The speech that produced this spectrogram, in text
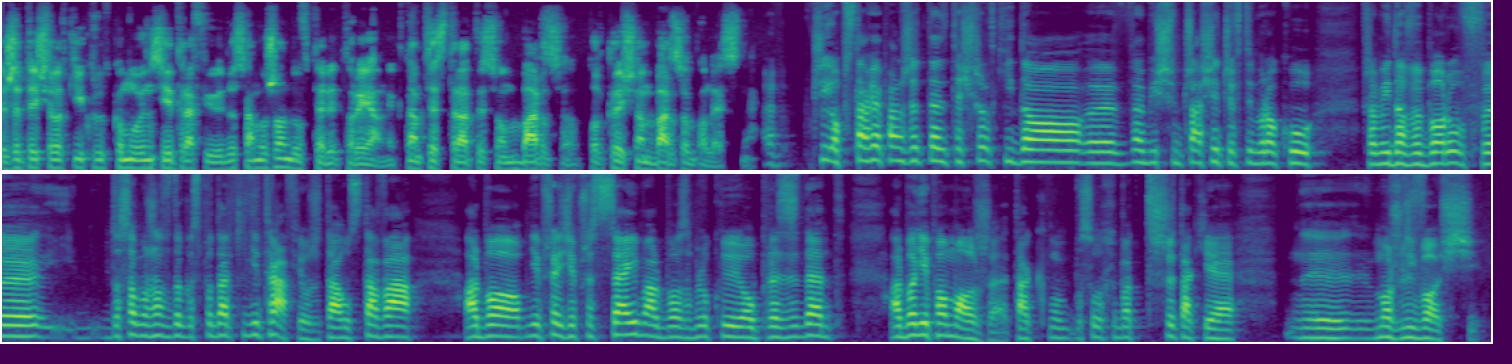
że te środki, krótko mówiąc, nie trafiły do samorządów terytorialnych. Tam te straty są bardzo, podkreślam, bardzo bolesne. Czyli obstawia pan, że te, te środki do, e, w najbliższym czasie, czy w tym roku, przynajmniej do wyborów, e, do samorządów, do gospodarki nie trafią, że ta ustawa albo nie przejdzie przez Sejm, albo zablokuje ją prezydent, albo nie pomoże. Tak, są chyba trzy takie y, możliwości.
